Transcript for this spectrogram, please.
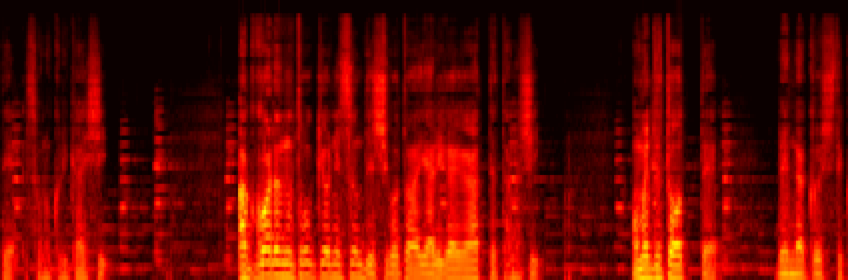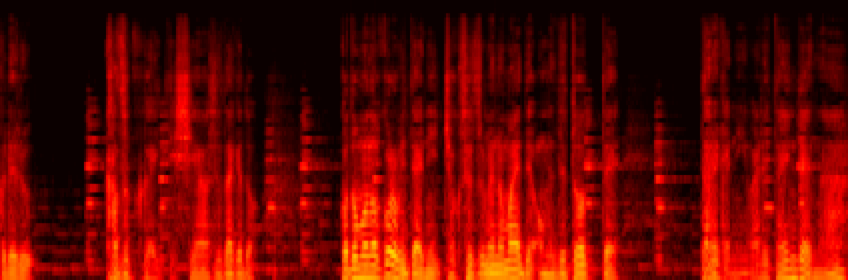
てその繰り返し。憧れの東京に住んで仕事はやりがいがあって楽しい。おめでとうって連絡してくれる家族がいて幸せだけど、子供の頃みたいに直接目の前でおめでとうって誰かに言われたいんだよな。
